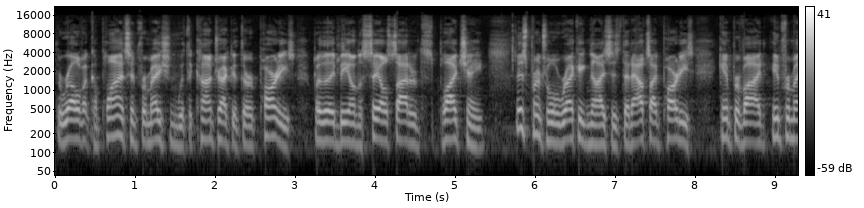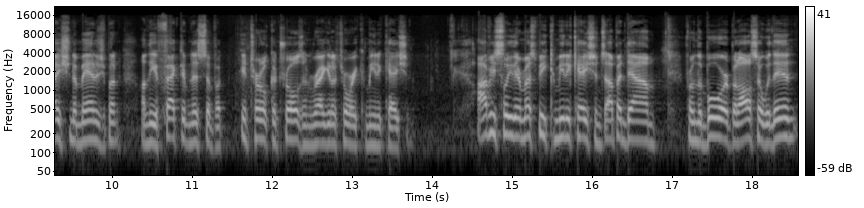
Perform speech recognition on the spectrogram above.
the relevant compliance information with the contracted third parties, whether they be on the sales side or the supply chain, this principle recognizes that outside parties can provide information to management on the effectiveness of uh, internal controls and regulatory communication. Obviously, there must be communications up and down from the board, but also within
